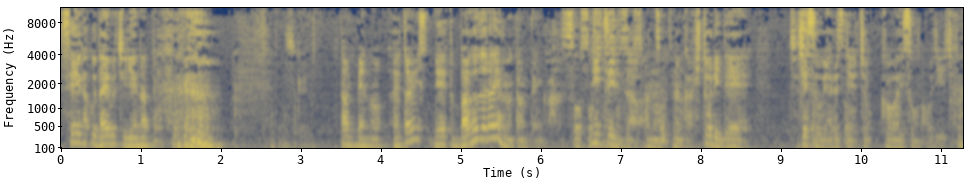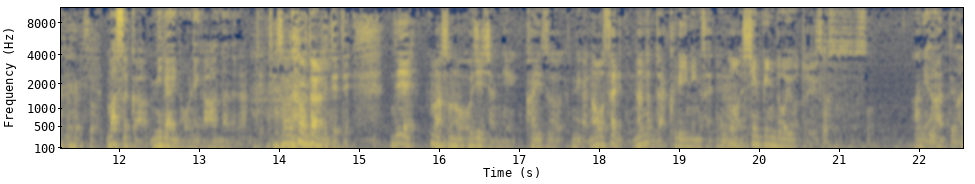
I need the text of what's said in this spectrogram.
性格だいぶちげえなって思った。んだけど短編の、えっとえーとバグズライフの短編か。そうそうそうについてさあのなんか一人でチェスをやるっていうちょかわいそうなおじいちゃん。でまさか未来の俺があんなんだなんてってそんなことが見てて。でまあそのおじいちゃんに改造なんか直されてなんだったらクリーニングされてるのうん。新品同様というか。そうそうそうそう。アンデねィって文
